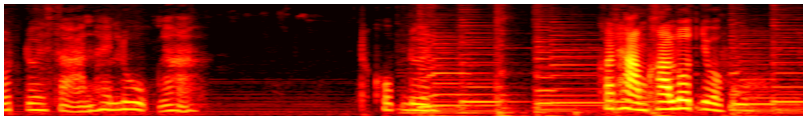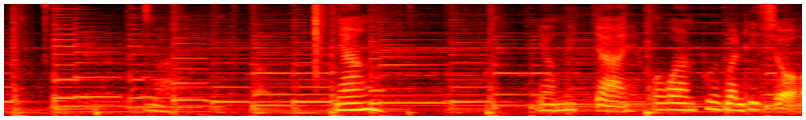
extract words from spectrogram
รถโดยสารให้ลูกนะคะครบเดือนเขาถามค่ารถอยู่ป่ะพูยัง ยังไม่จ่าย เพราะว่ามันเพิ่งวันที่สอง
